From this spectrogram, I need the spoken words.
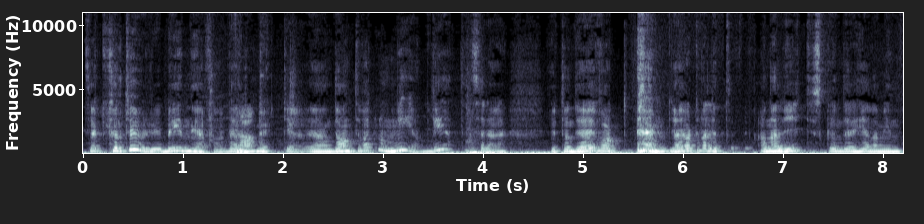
Så kultur brinner jag för väldigt Ja. mycket. Ehm, Det har inte varit något medvetet sådär. Utan det har ju varit, jag har varit väldigt analytisk under hela min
